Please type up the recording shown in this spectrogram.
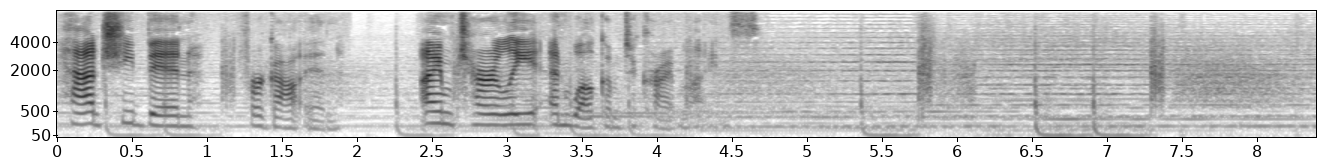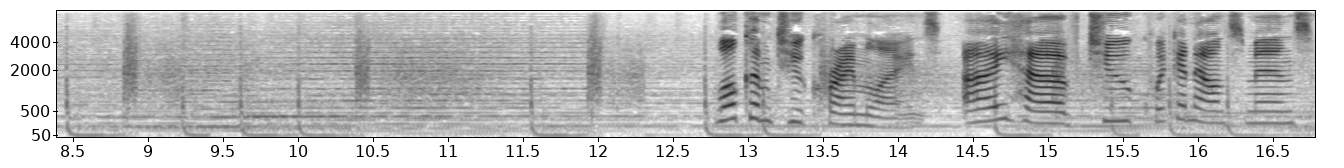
had she been forgotten? I'm Charlie, and welcome to Crime Lines. Welcome to Crime Lines. I have two quick announcements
